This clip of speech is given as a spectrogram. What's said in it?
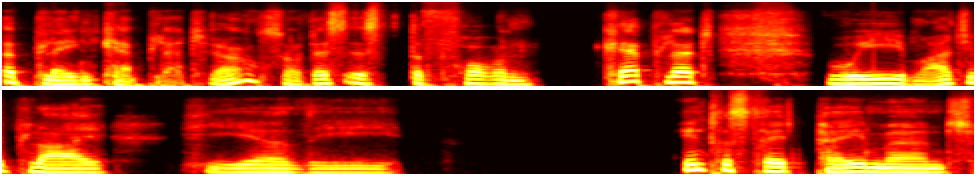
a plain caplet. Yeah? So this is the foreign caplet. We multiply here the interest rate payment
